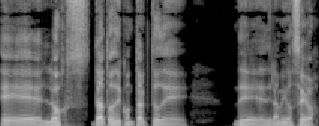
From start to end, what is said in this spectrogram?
eh, los datos de contacto de, del amigo Seba.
